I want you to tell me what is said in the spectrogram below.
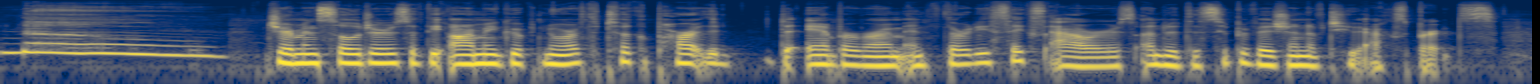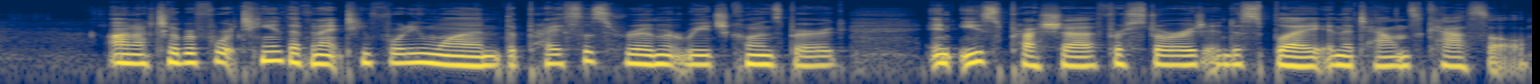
No. German soldiers of the Army Group North took apart the, the amber room in 36 hours under the supervision of two experts. On October 14th of 1941, the priceless room reached Königsberg in East Prussia for storage and display in the town's castle.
